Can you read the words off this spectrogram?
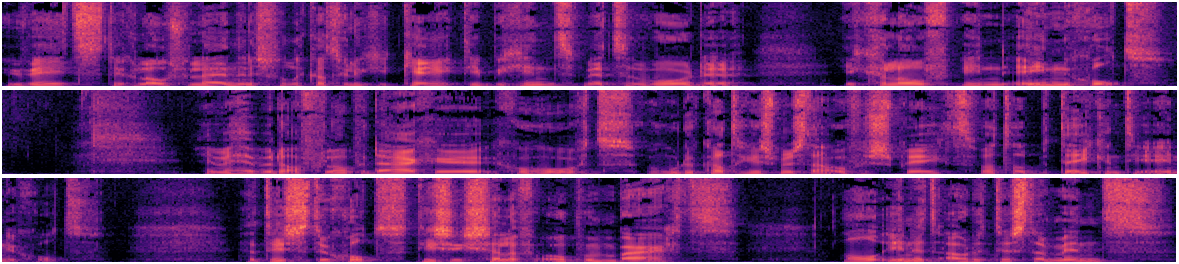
U weet, de geloofsbeleidenis van de katholieke kerk die begint met de woorden: Ik geloof in één God, en we hebben de afgelopen dagen gehoord hoe de catechismus daarover spreekt, wat dat betekent, die ene God. Het is de God die zichzelf openbaart al in het Oude Testament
